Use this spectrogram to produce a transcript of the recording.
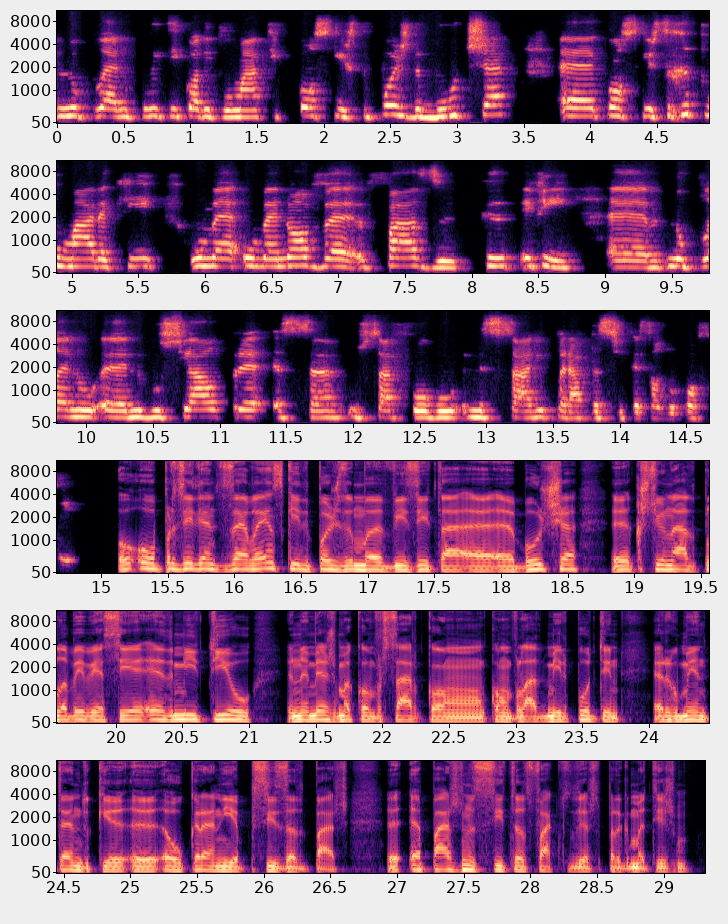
no plano político-diplomático conseguir-se depois de Bucha, uh, conseguir-se retomar aqui uma, uma nova fase que, enfim, uh, no plano negocial para acessar o cessar-fogo necessário para a pacificação do conflito. O, presidente Zelensky, depois de uma visita a, a Bucha, eh, questionado pela BBC, admitiu na mesma conversar com, com Vladimir Putin, argumentando que eh, a Ucrânia precisa de paz. Eh, a paz necessita de facto deste pragmatismo?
